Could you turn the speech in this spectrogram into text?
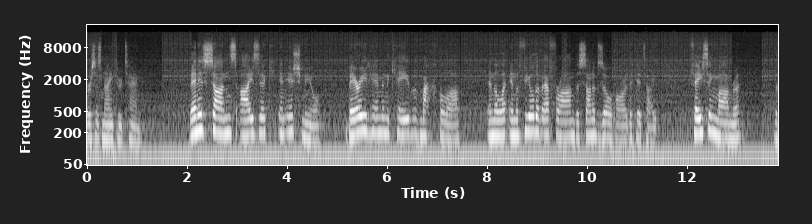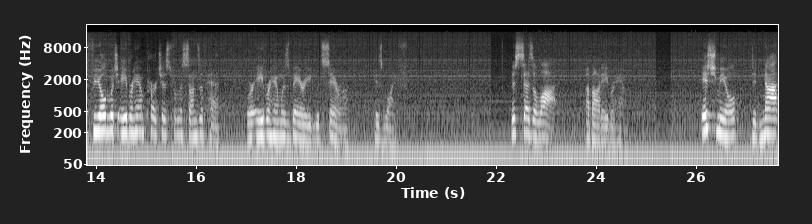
Verses 9 through 10. Then his sons, Isaac and Ishmael, buried him in the cave of Machpelah in the, in the field of Ephron, the son of Zohar the Hittite, facing Mamre the field which Abraham purchased from the sons of Heth, where Abraham was buried with Sarah, his wife. This says a lot about Abraham. Ishmael did not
